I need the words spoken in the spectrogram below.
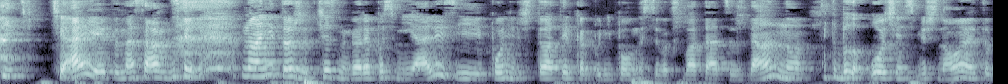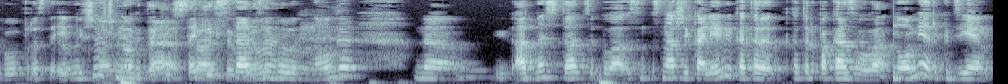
пить чай, это на самом деле. Но они тоже, честно говоря, посмеялись и поняли, что отель как бы не полностью в эксплуатацию сдан, но это было очень смешно, это было просто эпик Вообще очень много таких ситуаций Таких ситуаций было много. Да. Одна ситуация была с, с нашей коллегой, которая, которая показывала номер, где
